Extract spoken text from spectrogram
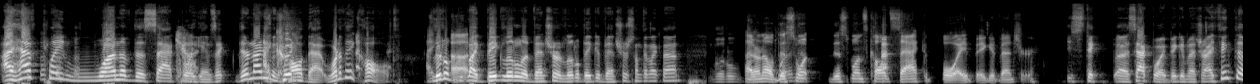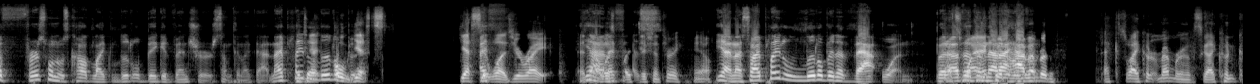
I have played one of the Sackboy God. games. Like they're not even called that. What are they called? I- Little uh, like Big Little Adventure, Little Big Adventure, something like that. Little. I don't know. This Planet? one, this one's called Sack Boy Big Adventure. Stick uh, Sackboy, Big Adventure. I think the first one was called like Little Big Adventure or something like that. And I played a little oh bit. yes, yes, it th- was. You're right. And Yeah, that was I th- PlayStation 3. Yeah. Yeah, no, so I played a little bit of that one. But That's other why than that, I haven't. remember. That's why I couldn't remember because I couldn't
